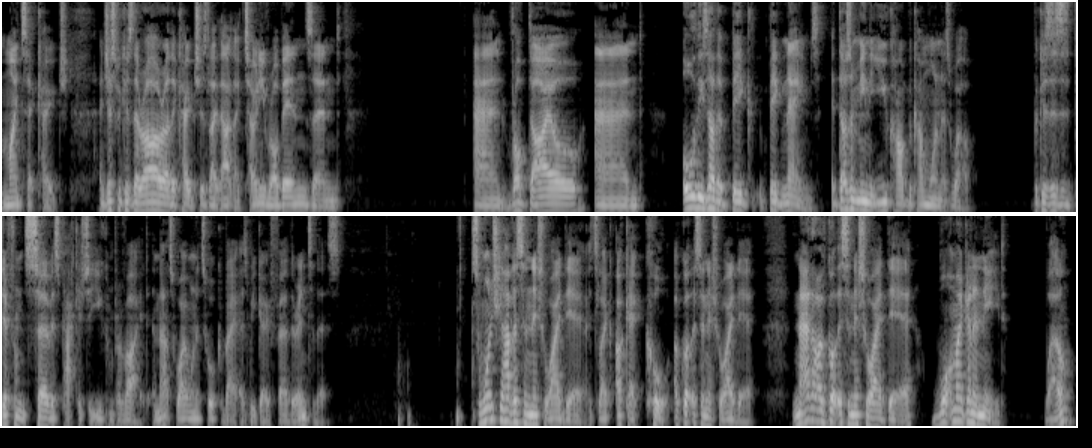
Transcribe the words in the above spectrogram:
mindset coach, and just because there are other coaches like that, like Tony Robbins and and Rob Dial and all these other big big names, it doesn't mean that you can't become one as well. Because there's a different service package that you can provide. And that's what I want to talk about as we go further into this. So once you have this initial idea, it's like, okay, cool, I've got this initial idea now that I've got this initial idea, what am I going to need? Well,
